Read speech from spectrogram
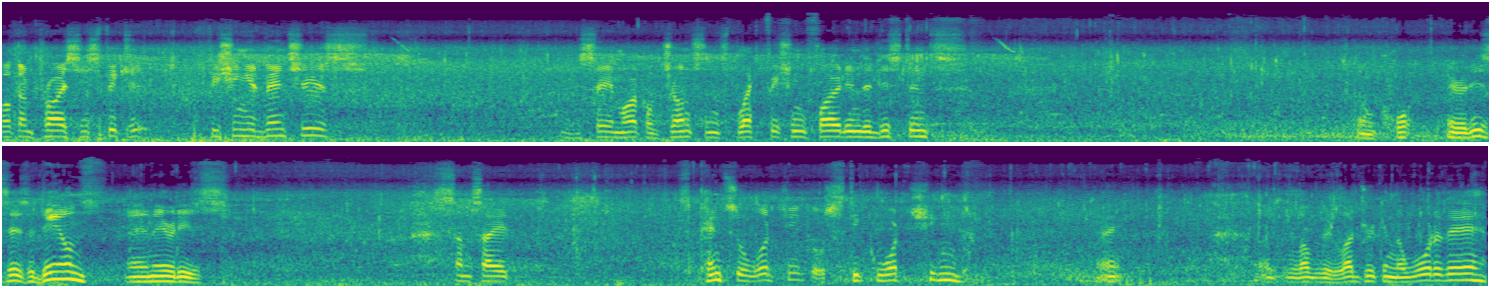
Welcome Pricey's Fishing Adventures. You can see Michael Johnson's black fishing float in the distance. It's gone qu- there it is, there's a down, and there it is. Some say it's pencil watching or stick watching. Okay. Lovely luderick in the water there.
